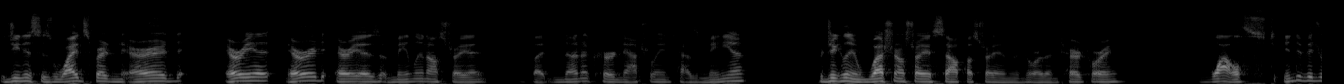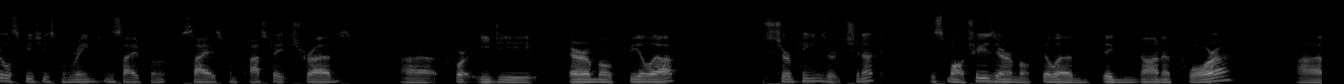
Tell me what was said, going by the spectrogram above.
The genus is widespread in arid area, arid areas of mainland Australia, but none occur naturally in Tasmania, particularly in Western Australia, South Australia, and the Northern Territory. Whilst individual species can range in size from, size from prostrate shrubs, uh, for e.g., Aramophila serpines or chinook, to small trees, Aramophila bignoniflora. Uh,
